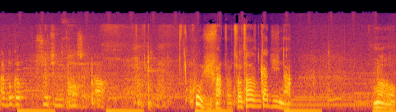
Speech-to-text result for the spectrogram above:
Albo go wrzucimy niżej. O. Kuźwa, to co jest gadzina? No.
